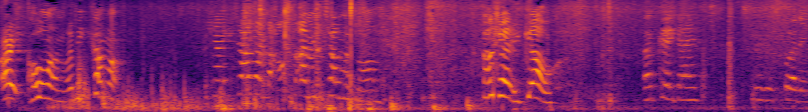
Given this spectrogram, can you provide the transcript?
All right, hold on. Let me come up. Can I tell my mom? I'm gonna tell my mom. Okay, go. Okay, guys. We're just sweating.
